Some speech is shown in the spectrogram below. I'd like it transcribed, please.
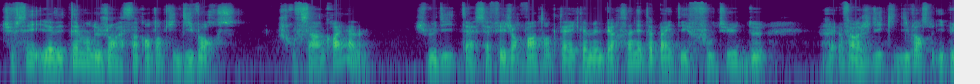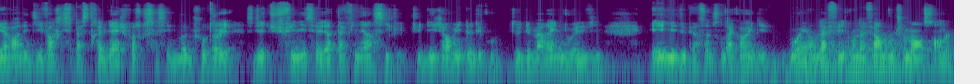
tu sais, il y a des, tellement de gens à 50 ans qui divorcent. Je trouve ça incroyable. Je me dis, ça fait genre 20 ans que t'es avec la même personne et t'as pas été foutu de, enfin, je dis qu'ils divorcent, il peut y avoir des divorces qui se passent très bien et je pense que ça c'est une bonne chose. Oui. C'est-à-dire tu finis, ça veut dire que t'as fini un cycle. Tu dis j'ai envie de démarrer une nouvelle vie. Et les deux personnes sont d'accord et disent ouais on a fait on a fait un bout de chemin ensemble.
